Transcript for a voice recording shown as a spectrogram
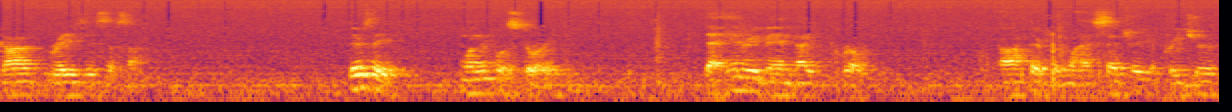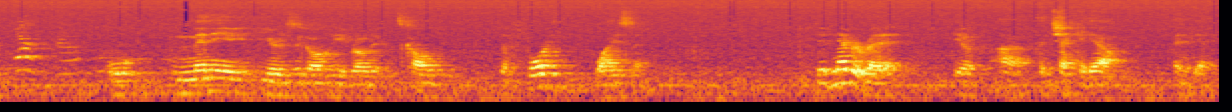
God raises us up. There's a wonderful story that Henry Van Dyke wrote. Author from the last century, a preacher. Many years ago he wrote it. It's called The Fourth Wise Man. If you've never read it, you know, uh, to check it out and get it.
